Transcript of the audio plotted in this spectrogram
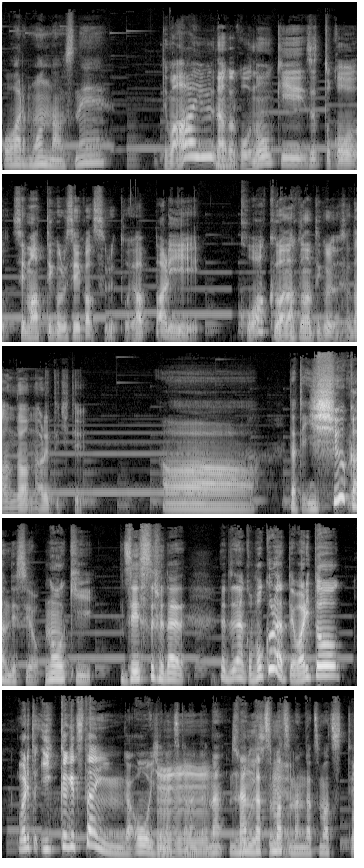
終わるもんなんですね。でもああいうなんかこう納期ずっとこう迫ってくる生活するとやっぱり怖くはなくなってくるじゃないですか。だんだん慣れてきて。あー。だって1週間ですよ。納期絶する。だだってなんか僕らって割と割と1ヶ月単位が多いじゃないですか。なんかなうん何月末何月末って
